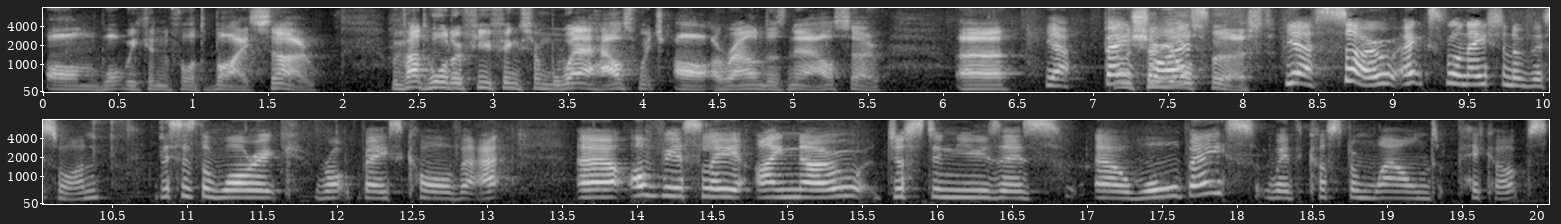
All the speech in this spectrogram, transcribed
on what we can afford to buy. So we've had to order a few things from the warehouse, which are around us now. So. Uh, Yeah, bass show yours wise. first. Yes, so explanation of this one. This is the Warwick Rock Bass Corvette. Uh, obviously, I know Justin uses a Wal bass with custom wound pickups.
